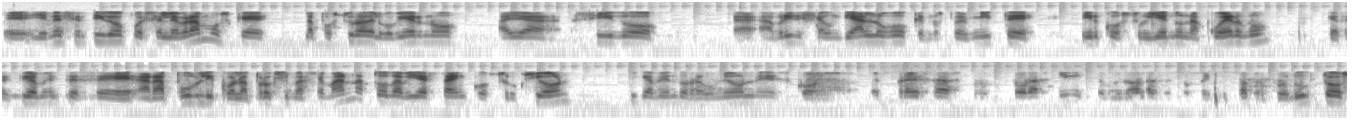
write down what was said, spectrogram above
Eh, y en ese sentido, pues celebramos que la postura del gobierno haya sido eh, abrirse a un diálogo que nos permite ir construyendo un acuerdo que efectivamente se hará público la próxima semana, todavía está en construcción, sigue habiendo reuniones con empresas productoras y distribuidoras de estos 24 productos,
